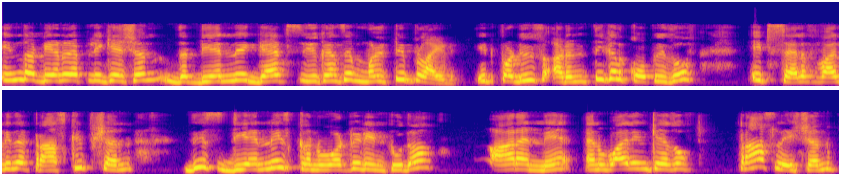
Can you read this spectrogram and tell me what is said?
in the DNA replication, the DNA gets, you can say, multiplied. It produces identical copies of itself, while in the transcription, this DNA is converted into the RNA, and while in case of translation,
